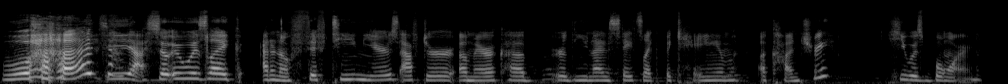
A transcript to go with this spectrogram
what? Yeah, so it was like I don't know, 15 years after America or the United States like became a country, he was born,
